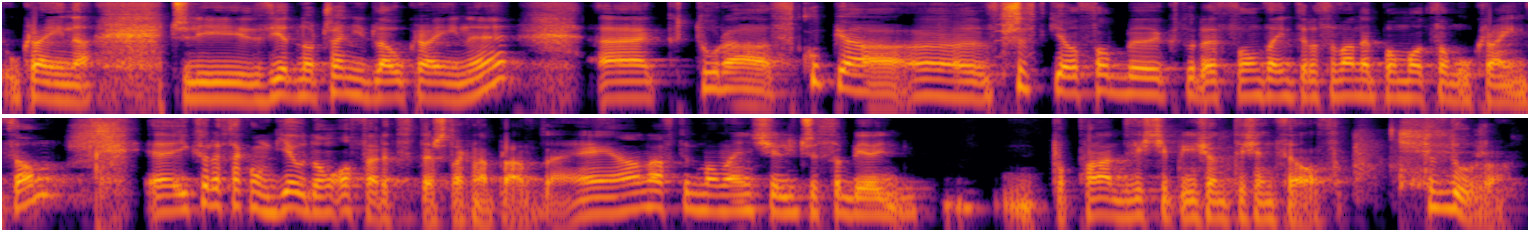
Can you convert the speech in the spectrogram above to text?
Ukraina, czyli Zjednoczeni dla Ukrainy, e, która skupia e, wszystkie osoby, które są zainteresowane pomocą Ukraińcom e, i która jest taką giełdą ofert też tak naprawdę. I ona w tym momencie liczy sobie ponad 250 tysięcy osób. To jest dużo.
